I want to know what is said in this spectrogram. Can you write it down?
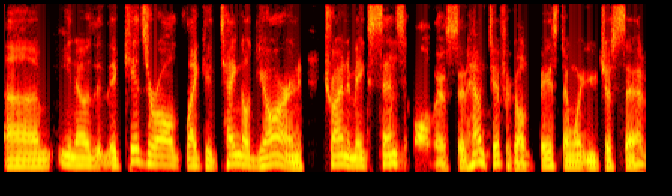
um, you know, the, the, kids are all like a tangled yarn trying to make sense mm. of all this. And how difficult, based on what you just said.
